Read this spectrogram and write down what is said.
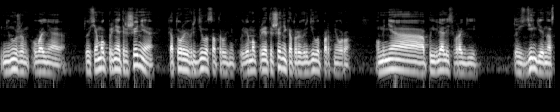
не нужен, увольняю. То есть я мог принять решение, которое вредило сотруднику, или я мог принять решение, которое вредило партнеру. У меня появлялись враги. То есть деньги нас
